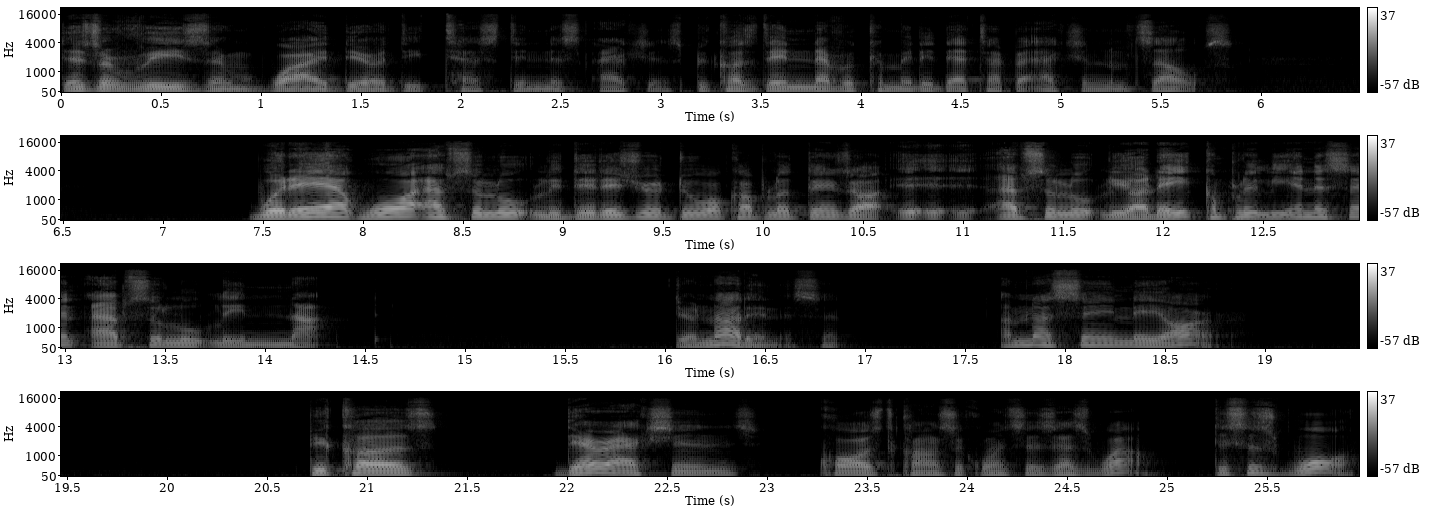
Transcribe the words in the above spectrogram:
There's a reason why they're detesting this actions because they never committed that type of action themselves. Were they at war? Absolutely. Did Israel do a couple of things? Absolutely. Are they completely innocent? Absolutely not. They're not innocent. I'm not saying they are. Because their actions caused consequences as well. This is war.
